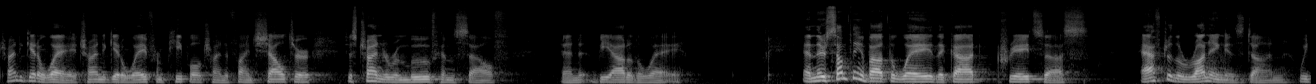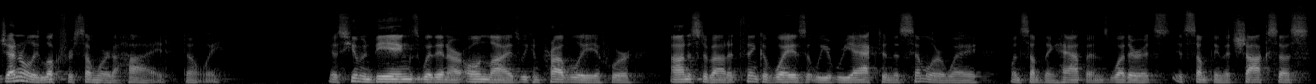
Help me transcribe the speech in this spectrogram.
trying to get away, trying to get away from people, trying to find shelter, just trying to remove himself and be out of the way. And there's something about the way that God creates us. After the running is done, we generally look for somewhere to hide, don't we? As human beings within our own lives, we can probably, if we're honest about it, think of ways that we react in a similar way when something happens, whether it's, it's something that shocks us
